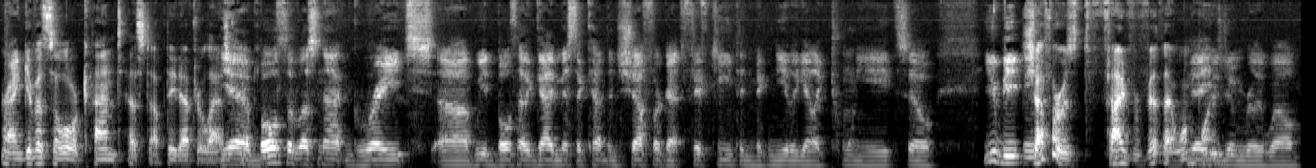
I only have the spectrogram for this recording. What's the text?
Ryan, give us a little contest update after last Yeah, week. both of us not great. Uh, we had both had a guy miss a cut, then Scheffler got 15th, and McNealy got like 28th. So you beat me. Scheffler was tied for fifth at one point. yeah, he was doing really well.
